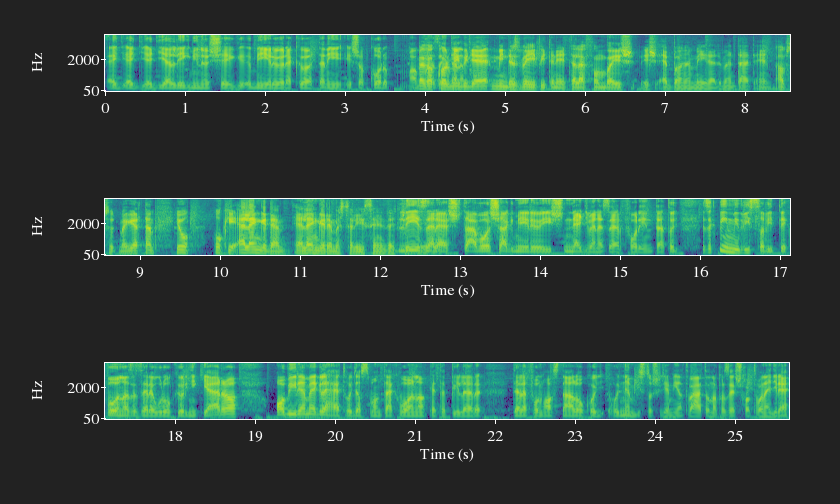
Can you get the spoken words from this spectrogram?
egy, egy, egy ilyen légminőség mérőre költeni, és akkor... akkor Meg akkor még telefon. ugye mindezt beépíteni egy telefonba, és, és ebben a méretben. Tehát én abszolút megértem. Jó, Oké, okay, elengedem, elengedem ezt a légszennyezettséget. Lézeres távolságmérő is 40 ezer forint. Tehát, hogy ezek mind-mind visszavitték volna az 1000 euró környékjára, amire meg lehet, hogy azt mondták volna a Caterpillar telefonhasználók, hogy, hogy nem biztos, hogy emiatt váltanak az S61-re.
